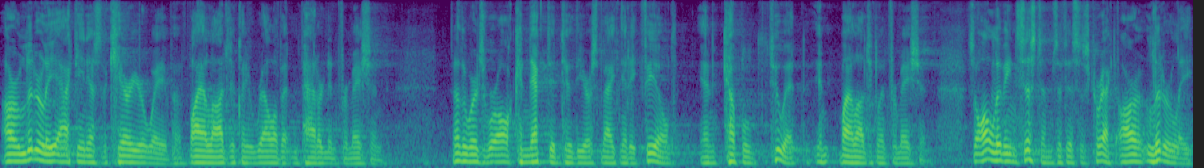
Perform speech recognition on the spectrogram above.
are literally acting as the carrier wave of biologically relevant and patterned information. In other words, we're all connected to the Earth's magnetic field and coupled to it in biological information. So all living systems, if this is correct, are literally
